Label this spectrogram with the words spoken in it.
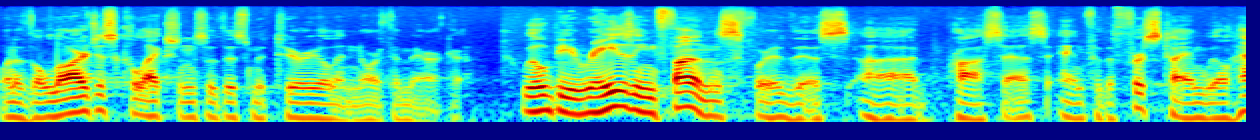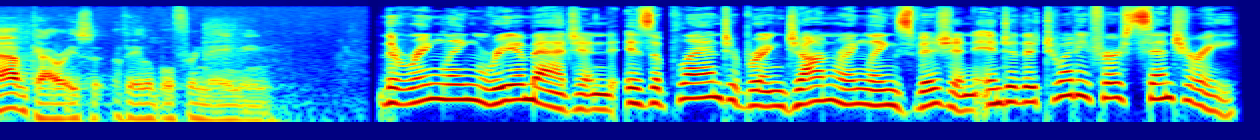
one of the largest collections of this material in North America. We'll be raising funds for this uh, process, and for the first time, we'll have galleries available for naming. The Ringling Reimagined is a plan to bring John Ringling's vision into the 21st century,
